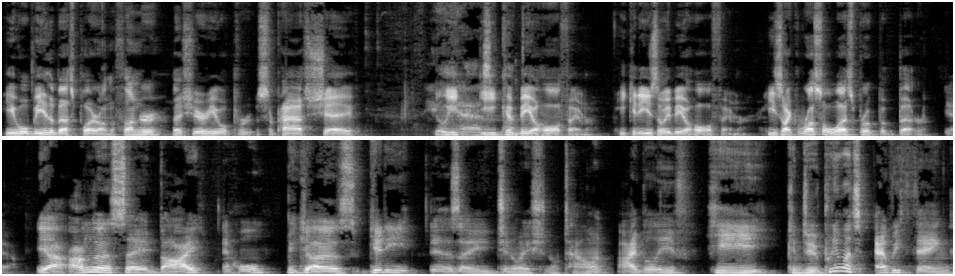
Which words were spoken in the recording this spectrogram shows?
he will be the best player on the Thunder this year. He will per- surpass Shai. already He, has, he could be a. Hall of Famer. He could easily be a Hall of Famer. He's like Russell Westbrook, but better. Yeah. Yeah, I'm gonna say buy and hold because Giddey is a generational talent. I believe he can do pretty much everything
